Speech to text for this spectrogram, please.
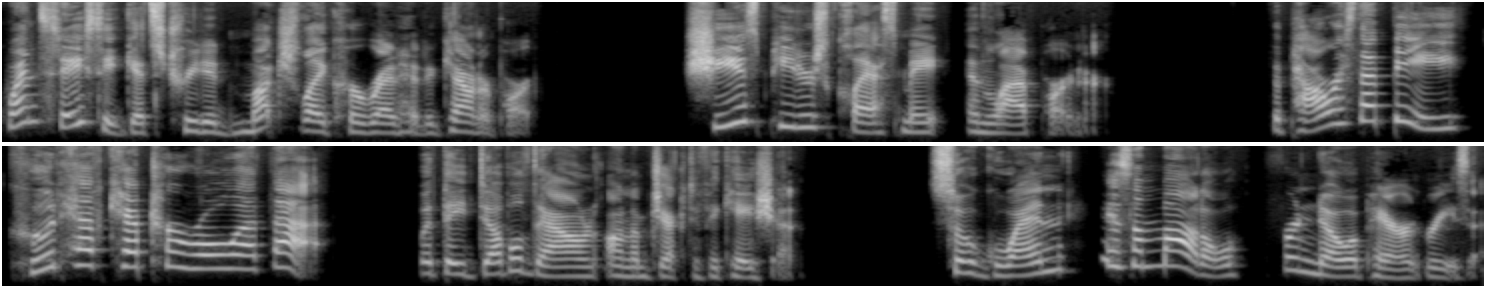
Gwen Stacy gets treated much like her redheaded counterpart. She is Peter's classmate and lab partner. The powers that be could have kept her role at that, but they double down on objectification. So Gwen is a model for no apparent reason.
